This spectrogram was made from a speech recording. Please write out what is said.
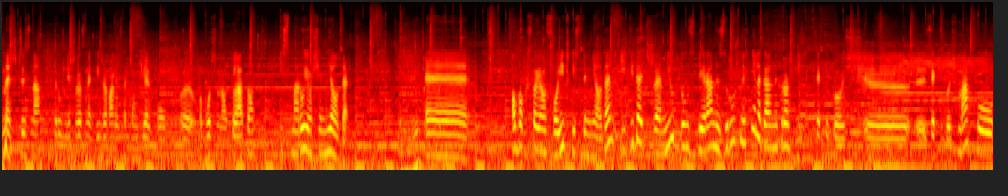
mężczyzna, również roznegliżowany z taką wielką, e, obłosioną klatą i smarują się miodem. E, obok stoją słoiczki z tym miodem i widać, że miód był zbierany z różnych nielegalnych roślin, z jakiegoś, e, z jakiegoś maku,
